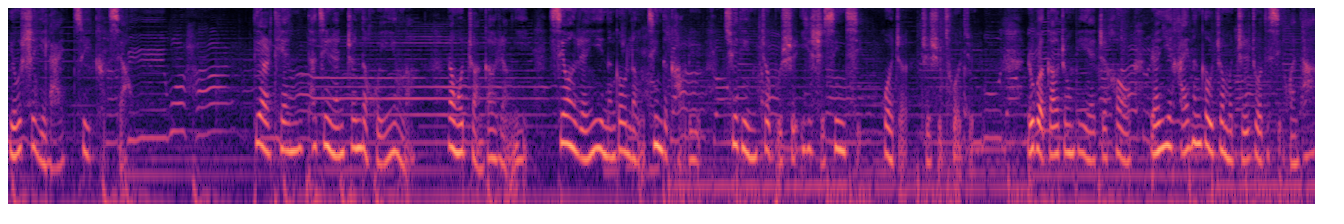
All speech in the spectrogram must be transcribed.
有史以来最可笑。第二天他竟然真的回应了，让我转告仁义，希望仁义能够冷静地考虑，确定这不是一时兴起，或者只是错觉。如果高中毕业之后仁义还能够这么执着的喜欢他，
